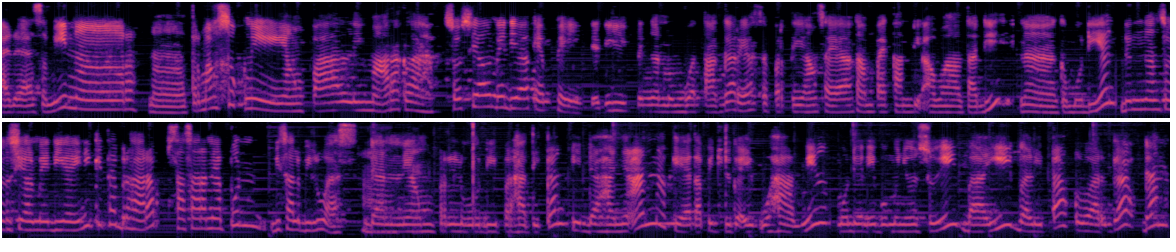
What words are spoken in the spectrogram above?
ada seminar. Nah, termasuk nih yang paling marak lah, sosial media campaign. Jadi dengan membuat tagar ya, seperti yang saya sampaikan di awal tadi. Nah, kemudian dengan sosial media ini kita berharap sasarannya pun bisa lebih luas. Dan yang perlu diperhatikan tidak hanya anak ya, tapi juga ibu hamil, kemudian ibu menyusui, bayi, balita, keluarga, dan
